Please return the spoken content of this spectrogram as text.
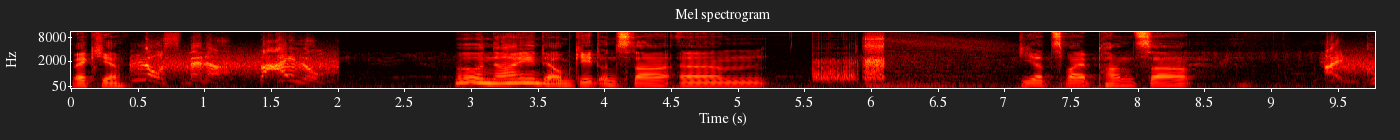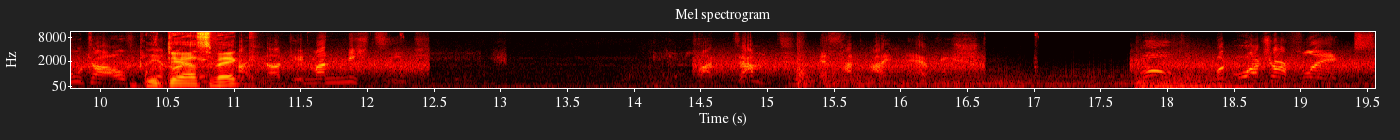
Weg hier. Los, Männer. Beeilung. Oh nein, der umgeht uns da. Ähm, hier zwei Panzer. Ein guter Aufklärer Gut, der ist weg. einer. Verdammt, es hat einen erwischt. Move, but watch our flanks.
